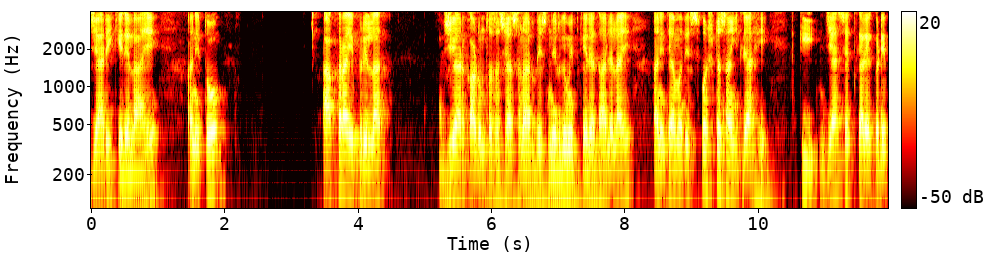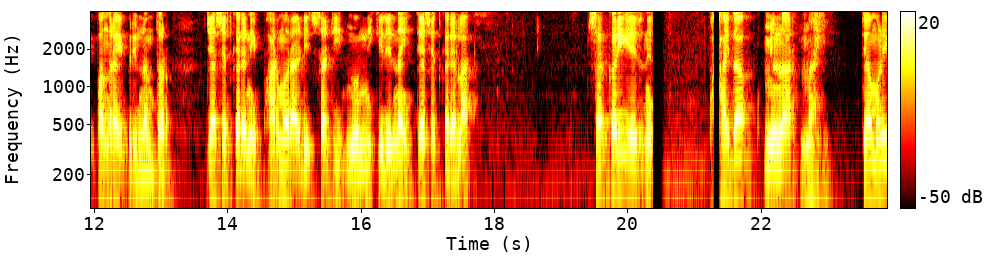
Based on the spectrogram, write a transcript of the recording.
जारी केलेला आहे आणि तो अकरा एप्रिलला जी आर काढून तसा शासन आदेश निर्गमित केल्यात आलेला आहे. आणि त्यामध्ये स्पष्ट सांगितले आहे की ज्या शेतकऱ्याकडे पंधरा एप्रिलनंतर ज्या शेतकऱ्याने फार्मर आय डीसाठी नोंदणी केलेली नाही त्या शेतकऱ्याला सरकारी योजने फायदा मिळणार नाही. त्यामुळे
